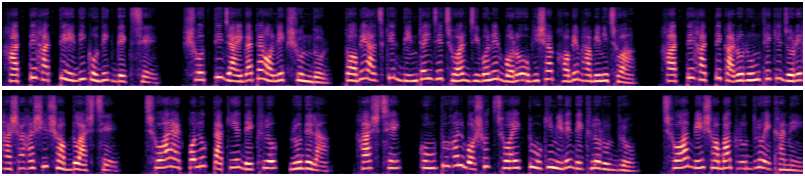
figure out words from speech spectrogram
হাঁটতে হাঁটতে এদিক ওদিক দেখছে। সত্যি জায়গাটা অনেক সুন্দর। তবে আজকের দিনটাই যে ছোঁয়ার জীবনের বড় অভিশাপ হবে ভাবেনি ছোঁয়া। হাঁটতে হাঁটতে কারও রুম থেকে জোরে হাসাহাসির শব্দ আসছে। ছোঁয়া এক পলক তাকিয়ে দেখল, রোদেলা। হাসছে, কৌতূহল বসত ছোঁয়া একটু উকি মেরে দেখল রুদ্র। ছোঁয়া বেশ অবাক, রুদ্র এখানে।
